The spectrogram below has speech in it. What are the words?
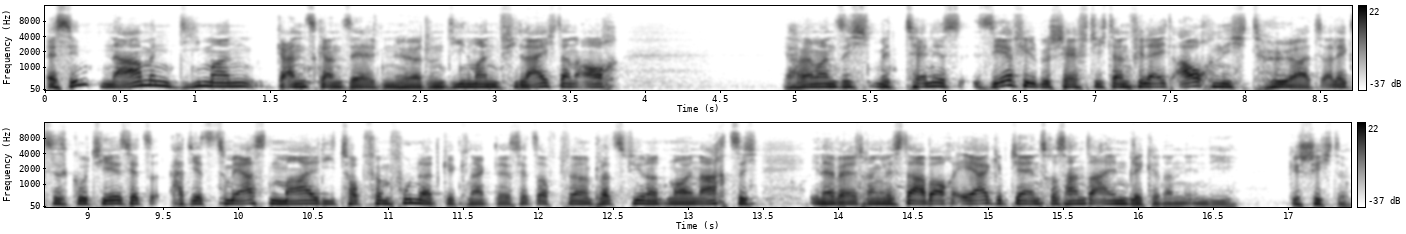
Es sind Namen, die man ganz, ganz selten hört und die man vielleicht dann auch ja, wenn man sich mit Tennis sehr viel beschäftigt, dann vielleicht auch nicht hört. Alexis Gauthier ist jetzt, hat jetzt zum ersten Mal die Top 500 geknackt. Er ist jetzt auf Platz 489 in der Weltrangliste, aber auch er gibt ja interessante Einblicke dann in die Geschichte.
